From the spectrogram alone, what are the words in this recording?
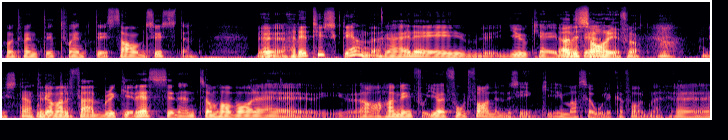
och 2020 Sound System. Eh, Är det tyskt igen det? nej det är UK. Ja, det sa du ju. Förlåt. Jag lyssnade En inte gammal riktigt. Fabric Resident som har varit, ja han är, gör fortfarande musik i massa olika former. Eh,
